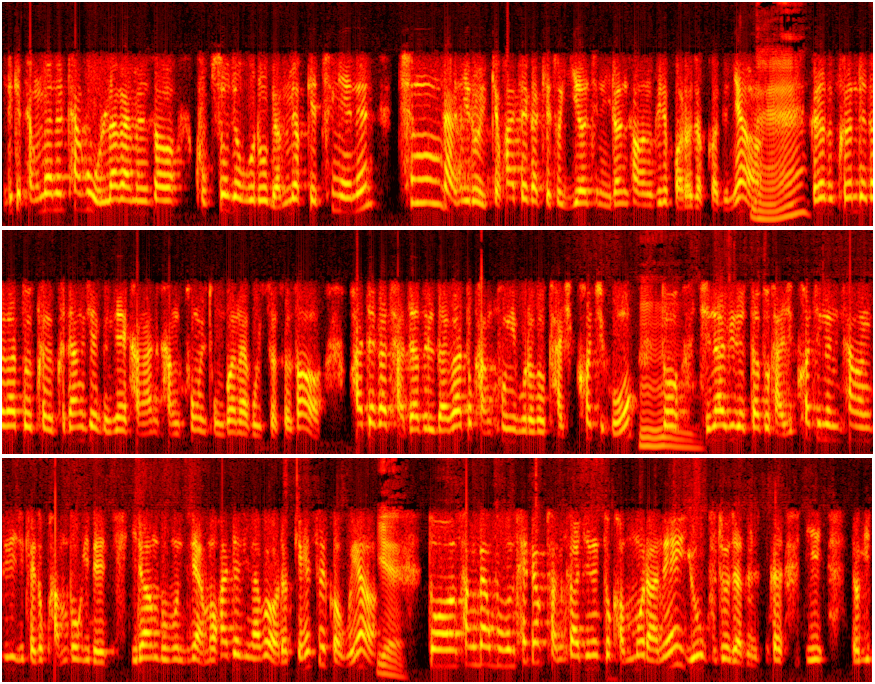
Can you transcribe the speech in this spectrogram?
이렇게 벽면을 타고 올라가면서 국소적으로 몇몇 개 층에는 층 단위로 이렇게 화재가 계속 이어지는 이런 상황들이 벌어졌거든요. 네. 그래도 그런데다가 또그 그 당시에 굉장히 강한 강풍을 동반하고 있었어서 화재가 잦아들다가 또 강풍이 불어서 다시 커지고 음. 또 진압이 됐다 또 다시 커지는 상황들이 계속 반복이 돼 이러한 부분들이 아마 화재 진압을 어렵게 했을 거고요. 예. 또 상당 부분 새벽 전까지는 또 건물 안에 요 구조자들 그러니까 이 여기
